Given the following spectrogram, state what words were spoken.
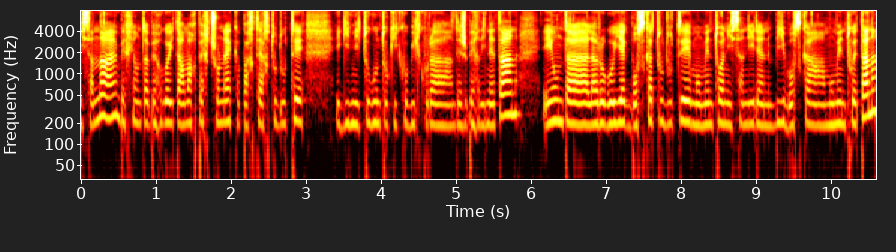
izan da, eh? behia unta bergoita amar pertsonek parte hartu dute egin ditugun bilkura desberdinetan, eunta larogoiek boskatu dute momentuan izan diren bi boska momentuetan.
